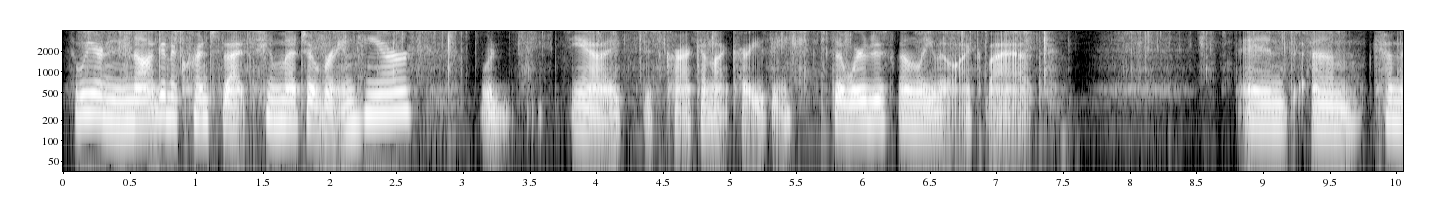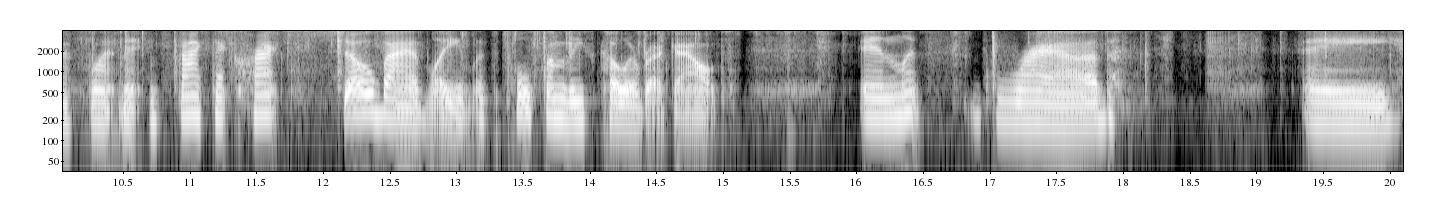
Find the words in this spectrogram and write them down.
So we are not going to crunch that too much over in here. We're, yeah, it's just cracking like crazy. So we're just going to leave it like that. And um, kind of flatten it. In fact, that cracked so badly. Let's pull some of these color back out. And let's grab a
